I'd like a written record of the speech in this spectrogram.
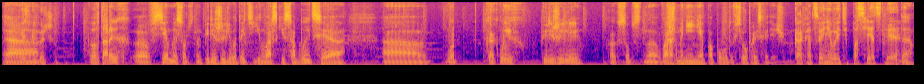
А, Спасибо большое. Во-вторых, э, все мы, собственно, пережили вот эти январские события. А, Вот как вы их пережили? Как, собственно, ваше мнение по поводу всего происходящего? Как оцениваете последствия? Да.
